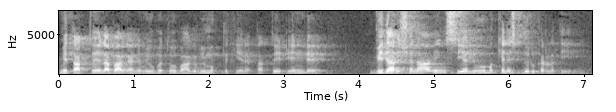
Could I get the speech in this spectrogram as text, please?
මේ தত্ত্বය ලබා ගන්න මේ උබතෝ භාග විමුක්ත කියන தത്വයට එන්නේ විදර්ශනාවෙන් සියලුම කෙලෙස් දුරු කරලා තියෙනවා.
